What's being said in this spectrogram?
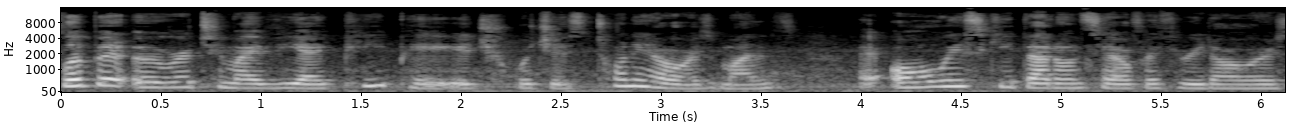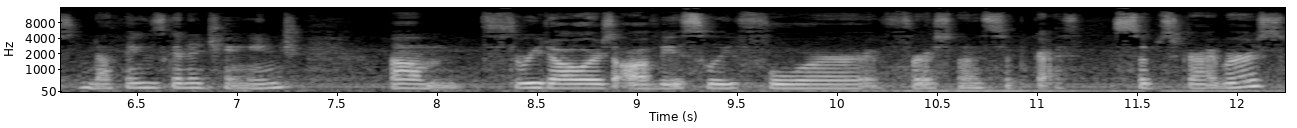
flip it over to my VIP page, which is $20 a month. I always keep that on sale for $3. Nothing's going to change. Um, $3 obviously for first month subscribers.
